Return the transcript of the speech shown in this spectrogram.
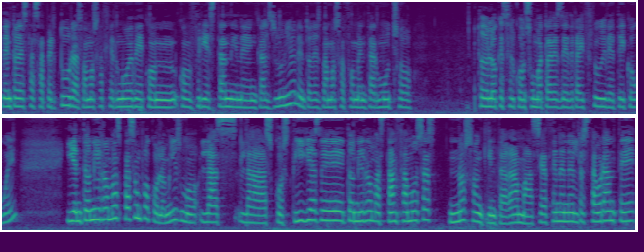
dentro de estas aperturas, vamos a hacer nueve con, con freestanding en Carl's Junior, entonces vamos a fomentar mucho todo lo que es el consumo a través de drive-thru y de takeaway. Y en Tony Romas pasa un poco lo mismo. Las, las costillas de Tony Romas tan famosas no son quinta gama. Se hacen en el restaurante,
